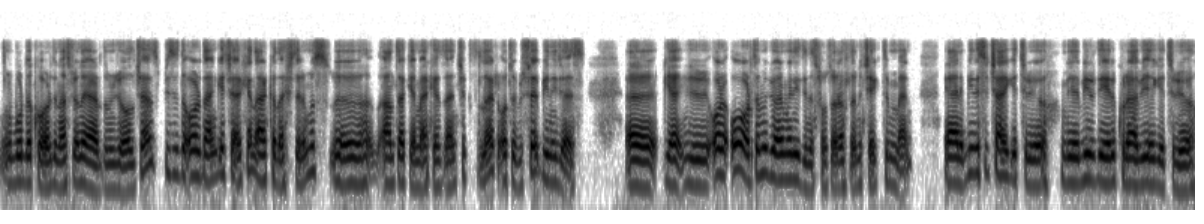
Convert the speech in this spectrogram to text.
Burada koordinasyona yardımcı olacağız. Bizi de oradan geçerken arkadaşlarımız e, Antakya merkezden çıktılar. Otobüse bineceğiz. E, o, o ortamı görmeliydiniz. Fotoğraflarını çektim ben. Yani birisi çay getiriyor, bir diğeri kurabiye getiriyor,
